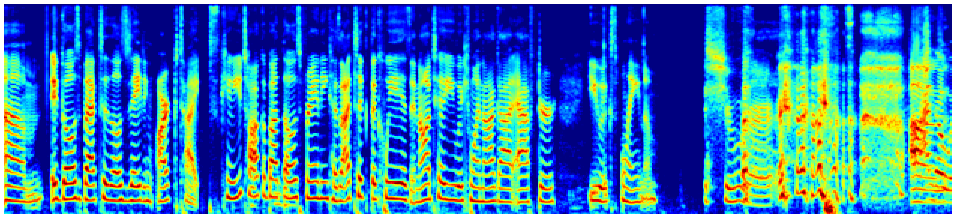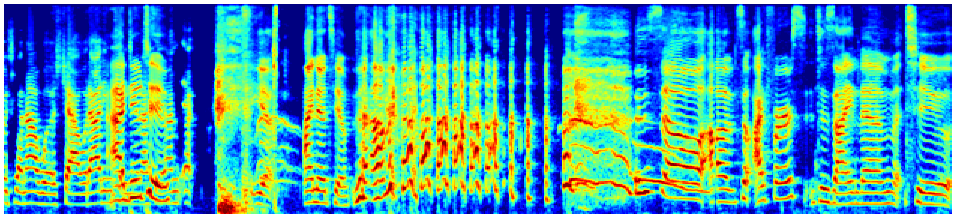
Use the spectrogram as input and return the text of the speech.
Um, it goes back to those dating archetypes. Can you talk about those, Franny? Because I took the quiz and I'll tell you which one I got after you explain them. Sure. I Um, know which one I was, child. Without even I do it, too. said, I'm- I- yeah, I know too. Um, so, um, so I first designed them to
